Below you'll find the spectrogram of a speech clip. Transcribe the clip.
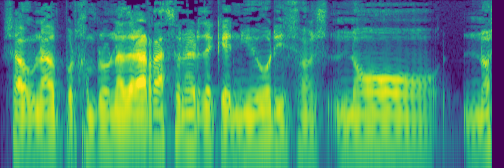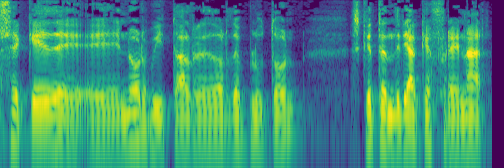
O sea, una, por ejemplo, una de las razones de que New Horizons no, no se quede en órbita alrededor de Plutón es que tendría que frenar.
